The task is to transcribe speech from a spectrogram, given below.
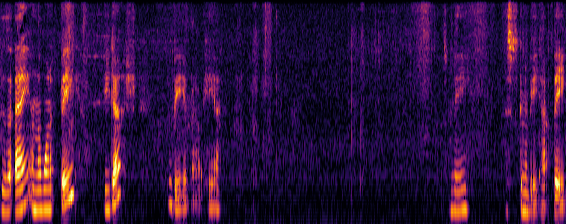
Is at A, and the one at B, B dash, will be about here. B. This is going to be at B.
